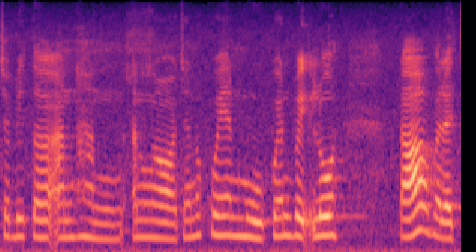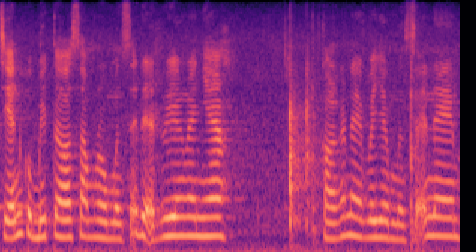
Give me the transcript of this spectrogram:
cho Peter ăn hành ăn ngò cho nó quen mùi quen vị luôn. Đó vậy là chén của Peter xong rồi mình sẽ để riêng ra nha. Còn cái này bây giờ mình sẽ nêm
